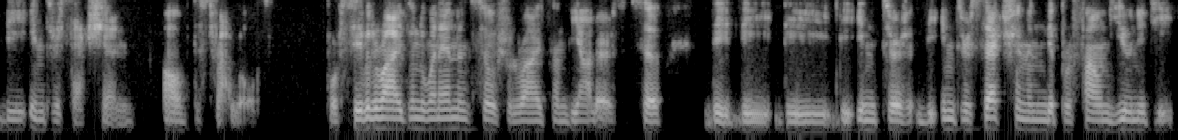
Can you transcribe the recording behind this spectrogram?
the intersection of the struggles for civil rights on the one hand and social rights on the others. So the the the the inter the intersection and the profound unity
